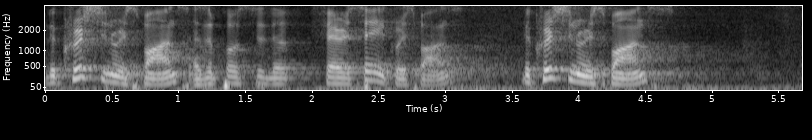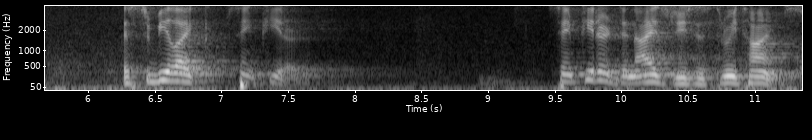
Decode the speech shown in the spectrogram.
the Christian response, as opposed to the Pharisaic response, the Christian response is to be like St. Peter. St. Peter denies Jesus three times.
